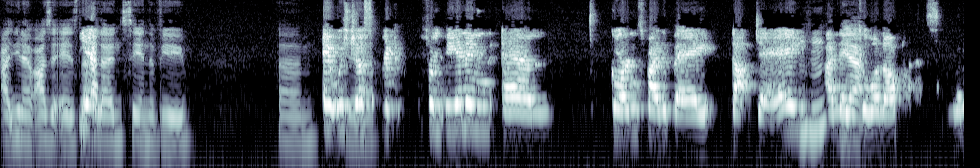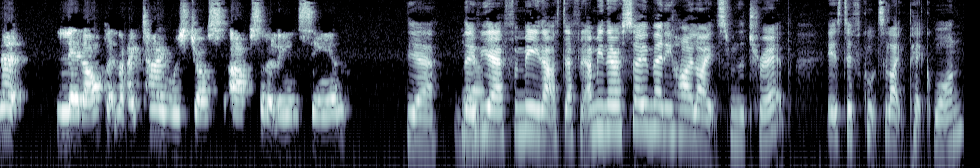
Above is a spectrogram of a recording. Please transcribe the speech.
Uh, you know, as it is, Yeah. let alone seeing the view. Um, It was Yeah. just like from being in um, Gardens by the Bay that day Mhm, and then yeah. going up and seeing it lit up at night time was just absolutely insane. yeah, No, Yeah. yeah. For me, that was definitely. I mean, there are so many highlights from the trip. it's difficult to like pick one,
